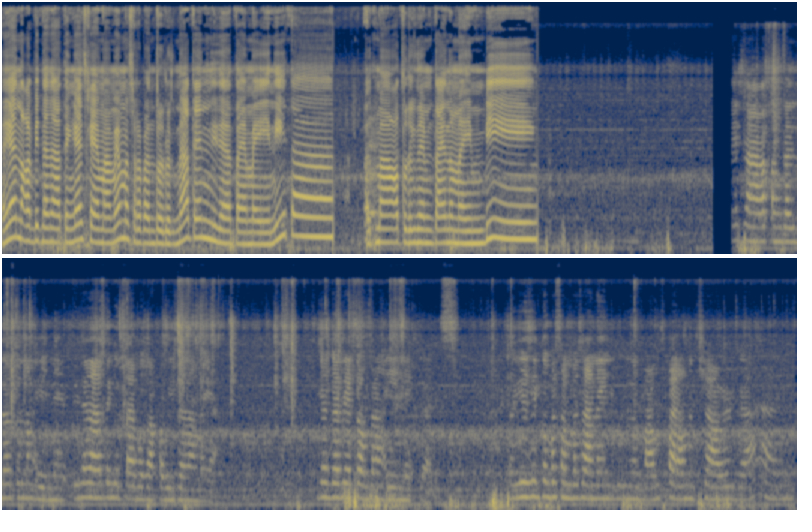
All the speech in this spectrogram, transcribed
Ayan, nakabit na natin guys. Kaya mamaya masarap ang tulog natin. Hindi na tayo mainitan. At makakatulog na rin tayo ng mahimbing. Guys, nakakatanggal daw to ng init. Tingnan natin kung tayo magkakawisan mamaya. Gagabi, sobrang init guys. Pagising ko basang-basa na hindi ko ng pumps para ako mag-shower guys.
